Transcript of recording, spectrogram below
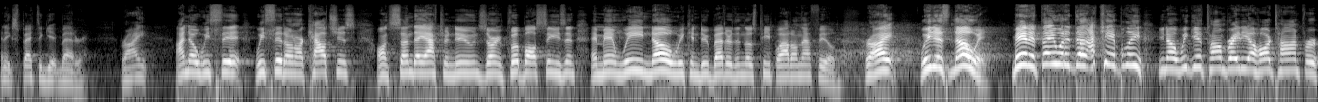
and expect to get better, right? I know we sit we sit on our couches on Sunday afternoons during football season and man, we know we can do better than those people out on that field, right? We just know it. Man, if they would have done I can't believe, you know, we give Tom Brady a hard time for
